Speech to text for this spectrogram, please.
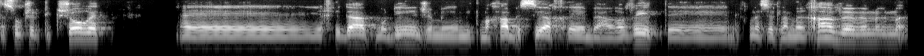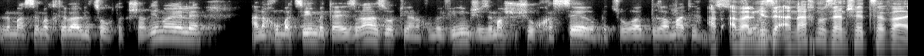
סוג של תקשורת, אה, יחידת מודיעין שמתמחה בשיח אה, בערבית, נכנסת למרחב ולמעשה מתחילה ליצור את הקשרים האלה. אנחנו מציעים את העזרה הזאת, אנחנו מבינים שזה משהו שהוא חסר בצורה דרמטית. אבל מי זה אנחנו? זה אנשי צבא.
